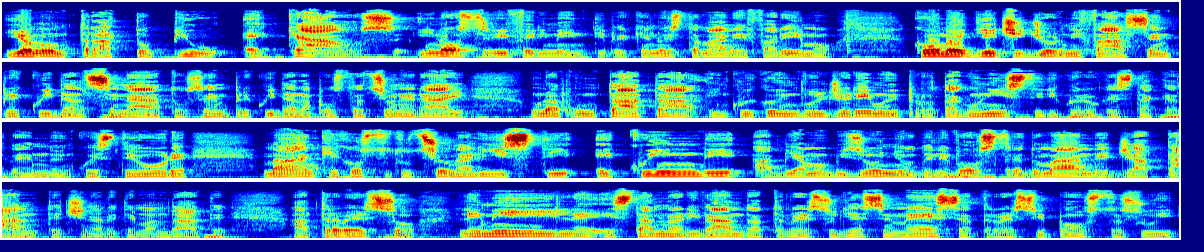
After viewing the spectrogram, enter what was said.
io non tratto più, è caos, i nostri riferimenti, perché noi stamane faremo, come dieci giorni fa, sempre qui dal Senato, sempre qui dalla postazione RAI, una puntata in cui coinvolgeremo i protagonisti di quello che sta accadendo in queste ore, ma anche costituzionalisti e quindi abbiamo bisogno delle vostre domande, già tante ce ne avete mandate attraverso le mail mail e stanno arrivando attraverso gli sms, attraverso i post sui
